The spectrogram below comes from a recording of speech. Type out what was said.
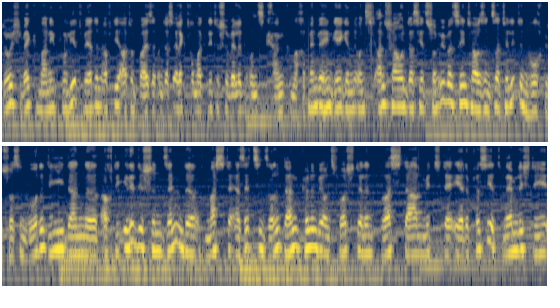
durchweg manipuliert werden auf die Art und Weise und dass elektromagnetische Wellen uns krank machen. Wenn wir hingegen uns anschauen, dass jetzt schon über 10.000 Satelliten hochgeschossen wurden, die dann äh, auch die irdischen Sendemaste ersetzen sollen, dann können wir uns vorstellen, was da mit der Erde passiert. Nämlich die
